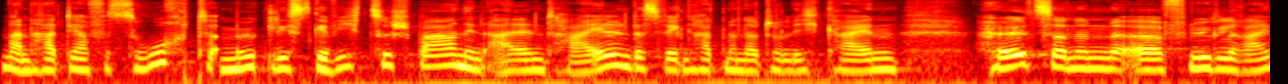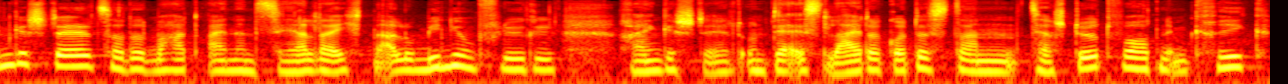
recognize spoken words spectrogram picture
Man hat ja versucht, möglichst Gewicht zu sparen in allen Teilen. Deswegen hat man natürlich keinen hölzernen äh, Flügel reingestellt, sondern man hat einen sehr leichten Aluminiumflügel reingestellt. Und der ist leider Gottes dann zerstört worden im Krieg.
